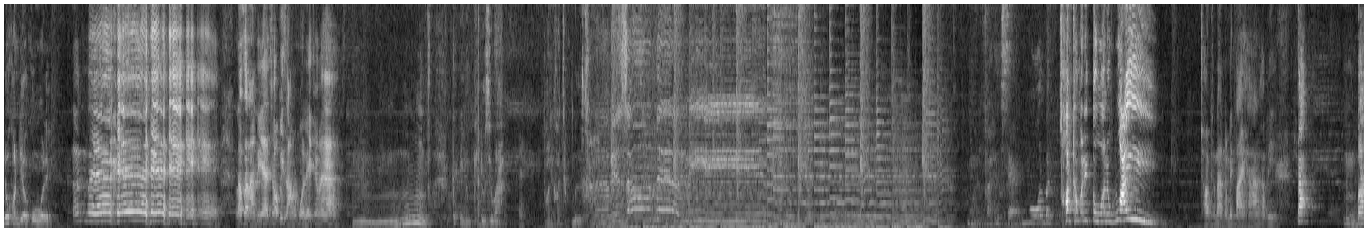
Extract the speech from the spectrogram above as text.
นูกคนเดียวกูเลยอันแน่ลักษณะเนี้ยชอบพี่สาวน้องหมวยเล็กใช่ไหม อืมก็เองลองคิดดูสิว่า ตอนที่เขาจับมือข้าเห แสนโวลต์มันช็อตเข้ามาในตัวเลยไว้ยชอบขนาดนั้นไม่ตายหานะครับพี่ตะนี่มันบ้า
